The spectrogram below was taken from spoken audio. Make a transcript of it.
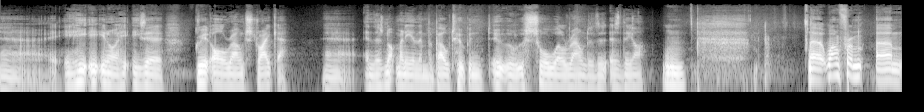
uh, he, he, you know, he, he's a great all-round striker, uh, and there's not many of them about who can who are so well-rounded as, as they are. Mm. Uh, one from um,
